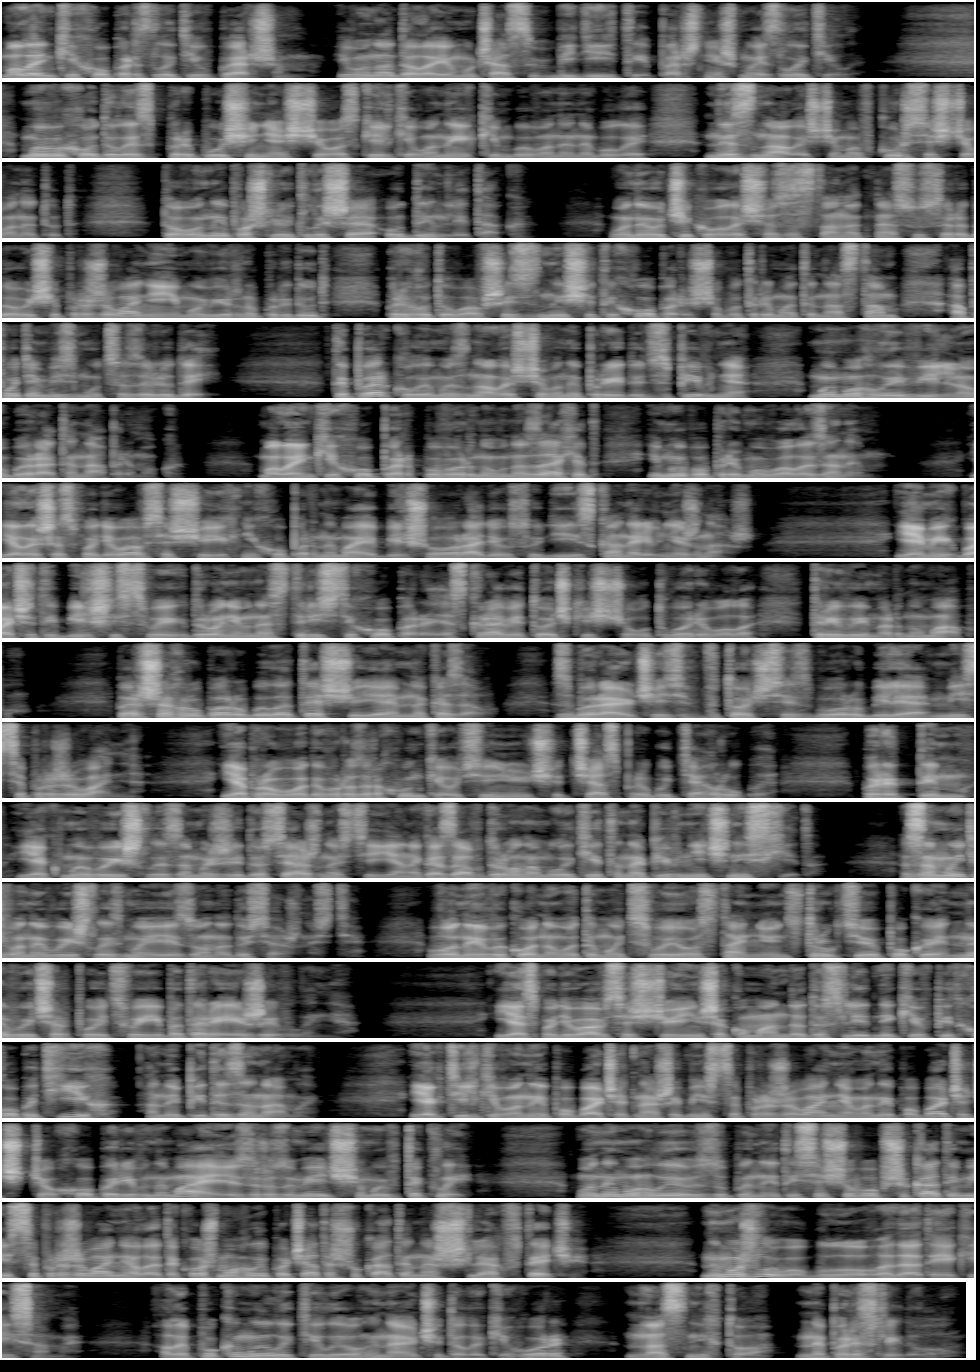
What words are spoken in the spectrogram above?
Маленький хопер злетів першим, і вона дала йому час відійти, перш ніж ми злетіли. Ми виходили з припущення, що оскільки вони, ким би вони не були, не знали, що ми в курсі, що вони тут, то вони пошлють лише один літак. Вони очікували, що застануть нас у середовищі проживання і, ймовірно, прийдуть, приготувавшись знищити хопери, щоб отримати нас там, а потім візьмуться за людей. Тепер, коли ми знали, що вони прийдуть з півдня, ми могли вільно обирати напрямок. Маленький хопер повернув на захід, і ми попрямували за ним. Я лише сподівався, що їхній хопер не має більшого радіусу дії сканерів, ніж наш. Я міг бачити більшість своїх дронів на стрічці хопера, яскраві точки, що утворювали тривимірну мапу. Перша група робила те, що я їм наказав, збираючись в точці збору біля місця проживання. Я проводив розрахунки, оцінюючи час прибуття групи. Перед тим, як ми вийшли за межі досяжності, я наказав дронам летіти на північний схід. За мить вони вийшли з моєї зони досяжності. Вони виконуватимуть свою останню інструкцію, поки не вичерпують свої батареї живлення. Я сподівався, що інша команда дослідників підхопить їх, а не піде за нами. Як тільки вони побачать наше місце проживання, вони побачать, що хоперів немає, і зрозуміють, що ми втекли. Вони могли зупинитися, щоб обшукати місце проживання, але також могли почати шукати наш шлях втечі. Неможливо було вгадати, який саме. Але поки ми летіли, огинаючи далекі гори, нас ніхто не переслідував.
